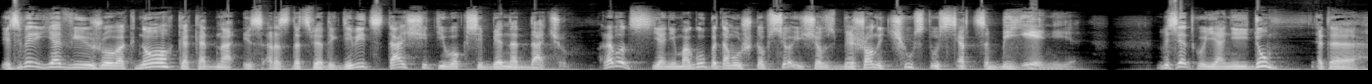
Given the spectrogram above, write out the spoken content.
И теперь я вижу в окно, как одна из разноцветных девиц тащит его к себе на дачу. Работать я не могу, потому что все еще взбешен и чувствую сердцебиение. В беседку я не иду, это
